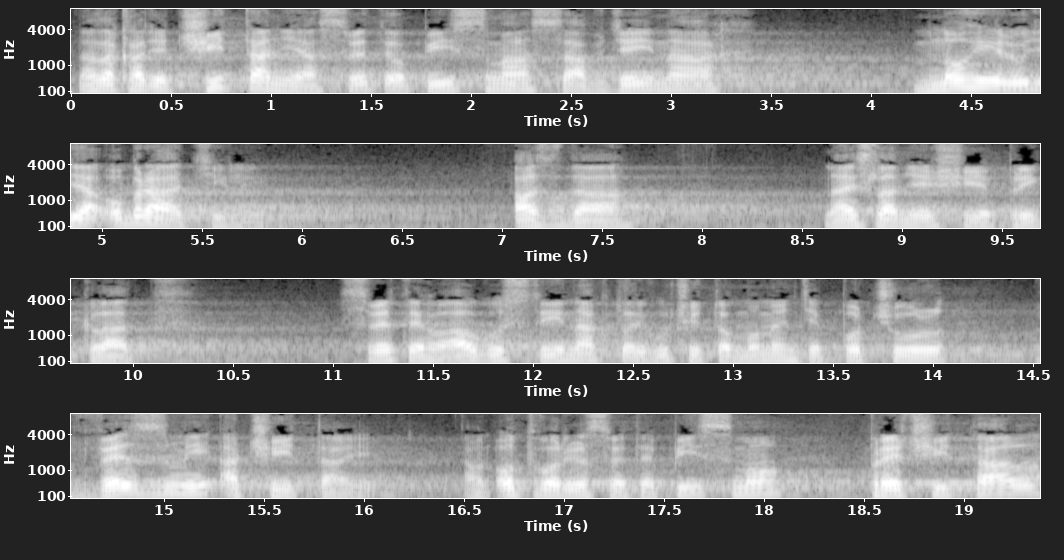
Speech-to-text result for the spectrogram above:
na základe čítania Svetého písma sa v dejinách mnohí ľudia obrátili. A zdá, Najslavnejší je príklad svätého Augustína, ktorý v určitom momente počul vezmi a čítaj. A on otvoril sväté písmo, prečítal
